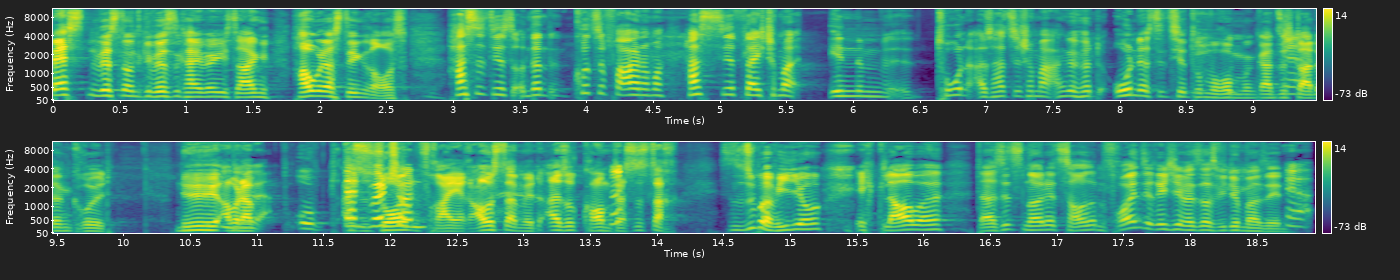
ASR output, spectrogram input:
besten Wissen und Gewissen kann ich wirklich sagen, hau das Ding raus. Hast du es dir, und dann kurze Frage nochmal, hast du dir vielleicht schon mal in einem äh, Ton, also hast du schon mal angehört, ohne dass jetzt hier drumherum ein ganzes Ja. Stadion grölt? Nö, aber Nö. da, oh, also wird schon. sorgenfrei, raus damit. Also komm, das ist doch das ist ein super Video. Ich glaube, da sitzen Leute zu Hause und freuen sich richtig, wenn sie das Video mal sehen. Ja.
